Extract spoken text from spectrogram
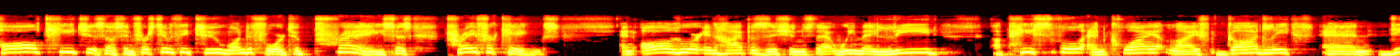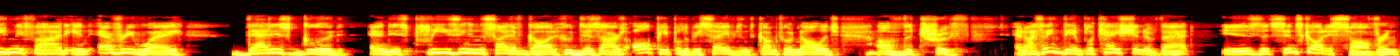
Paul teaches us in 1 Timothy 2 1 to 4 to pray. He says, Pray for kings and all who are in high positions that we may lead a peaceful and quiet life, godly and dignified in every way, that is good and is pleasing in the sight of God, who desires all people to be saved and to come to a knowledge of the truth. And I think the implication of that is that since God is sovereign,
